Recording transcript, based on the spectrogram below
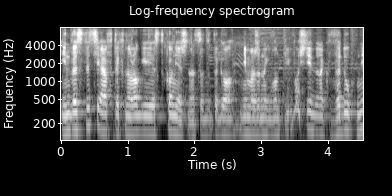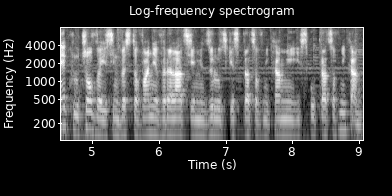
Inwestycja w technologię jest konieczna, co do tego nie ma żadnych wątpliwości, jednak według mnie kluczowe jest inwestowanie w relacje międzyludzkie z pracownikami i współpracownikami.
